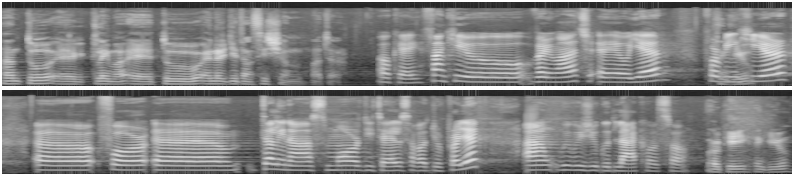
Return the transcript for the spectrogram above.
and to uh, climate to energy transition matter. Okay, thank you very much, Oier, for thank being you. here uh, for uh, telling us more details about your project, and we wish you good luck also. Okay, thank you.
